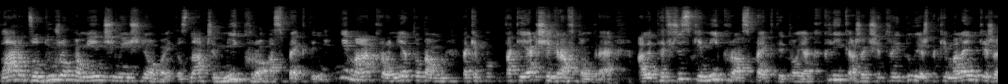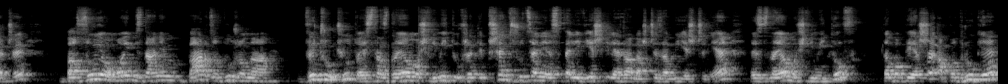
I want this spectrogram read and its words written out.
bardzo dużo pamięci mięśniowej, to znaczy mikroaspekty, nie, makro, nie to tam takie, takie jak się gra w tą grę, ale te wszystkie mikroaspekty, to jak klikasz, jak się tradujesz, takie maleńkie rzeczy, bazują moim zdaniem bardzo dużo na wyczuciu, to jest ta znajomość limitów, że ty przed rzuceniem speli wiesz ile zadasz, czy zabijesz, czy nie, to jest znajomość limitów, to po pierwsze, a po drugie,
